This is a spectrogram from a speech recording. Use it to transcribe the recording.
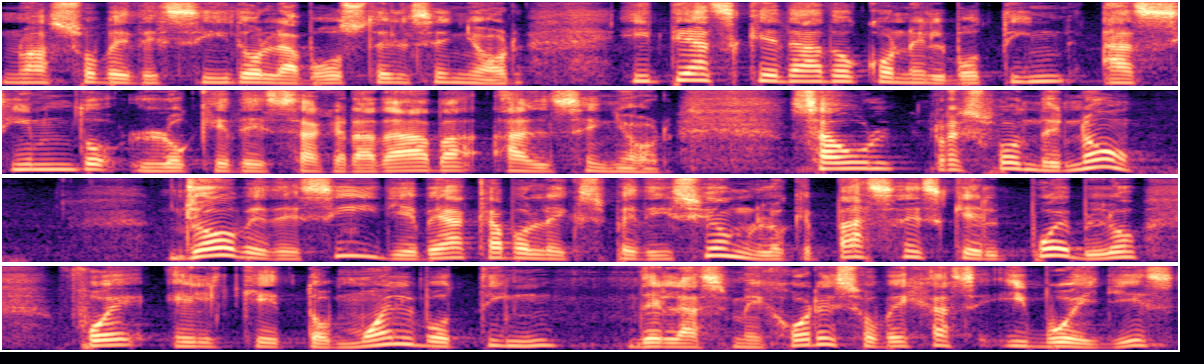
no has obedecido la voz del Señor y te has quedado con el botín haciendo lo que desagradaba al Señor? Saúl responde, no. Yo obedecí, llevé a cabo la expedición. Lo que pasa es que el pueblo fue el que tomó el botín de las mejores ovejas y bueyes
